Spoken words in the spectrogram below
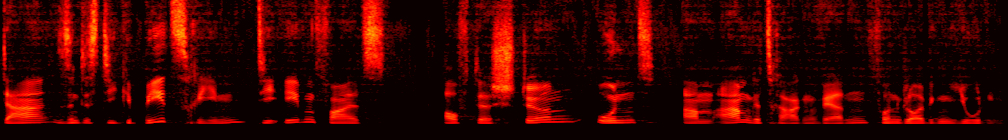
da sind es die Gebetsriemen, die ebenfalls auf der Stirn und am Arm getragen werden von gläubigen Juden.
